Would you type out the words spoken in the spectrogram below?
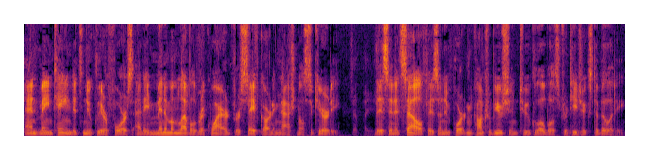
and maintained its nuclear force at a minimum level required for safeguarding national security. This in itself is an important contribution to global strategic stability.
